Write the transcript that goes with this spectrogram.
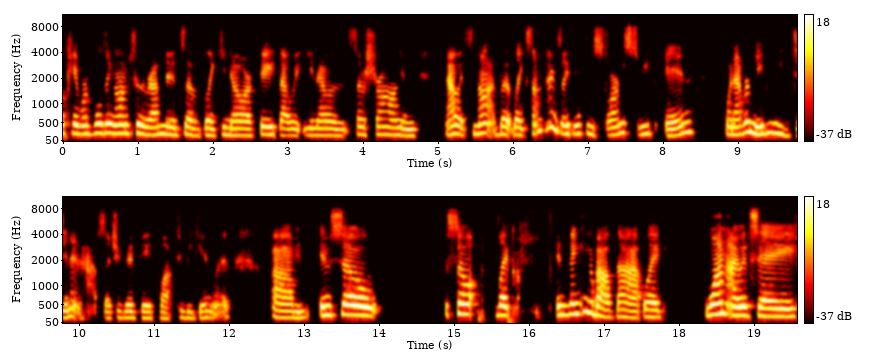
okay, we're holding on to the remnants of like, you know, our faith that we, you know, is so strong. And now it's not. But like sometimes I think these storms sweep in whenever maybe we didn't have such a good faith walk to begin with um and so so like in thinking about that like one i would say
